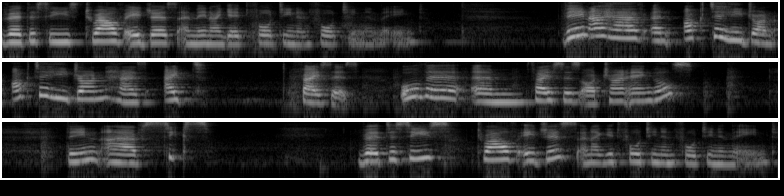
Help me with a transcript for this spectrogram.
vertices, 12 edges, and then I get 14 and 14 in the end. Then I have an octahedron. Octahedron has eight faces. All the um, faces are triangles. Then I have six vertices, 12 edges, and I get 14 and 14 in the end.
